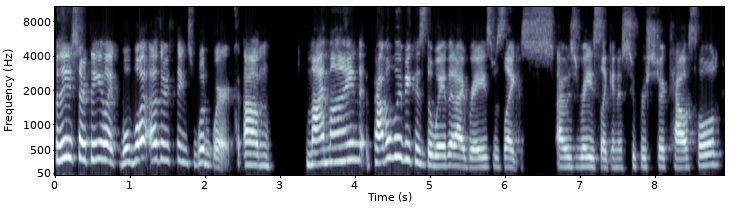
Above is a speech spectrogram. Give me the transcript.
But then you start thinking like, well, what other things would work? Um, my mind, probably because the way that I raised was like, I was raised like in a super strict household.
